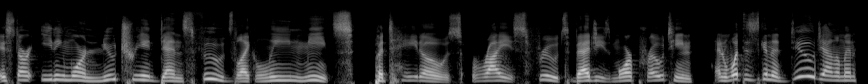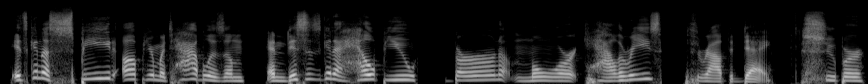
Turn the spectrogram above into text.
is start eating more nutrient dense foods like lean meats, potatoes, rice, fruits, veggies, more protein. And what this is going to do, gentlemen, it's going to speed up your metabolism and this is going to help you burn more calories throughout the day. Super,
